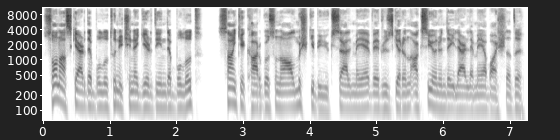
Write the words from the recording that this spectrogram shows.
Son asker de bulutun içine girdiğinde bulut, sanki kargosunu almış gibi yükselmeye ve rüzgarın aksi yönünde ilerlemeye başladı.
